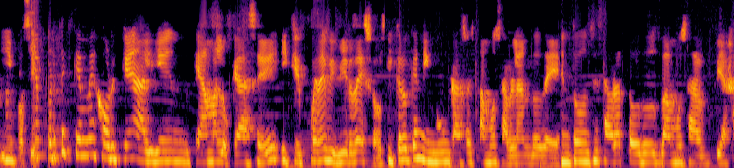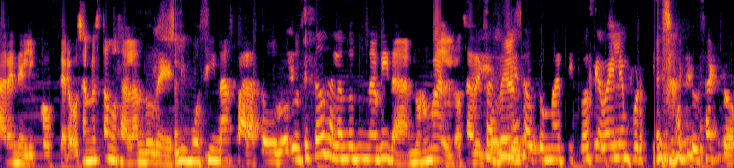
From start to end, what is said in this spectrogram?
imposible. aparte, qué mejor que alguien que ama lo que hace y que puede vivir de eso. Y creo que en ningún caso estamos hablando de entonces ahora todos vamos a viajar en helicóptero. O sea, no estamos hablando de limusinas para todos. Estamos hablando de una vida normal, o sea, de poder. automáticos que bailen por ti. Exacto, exacto.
